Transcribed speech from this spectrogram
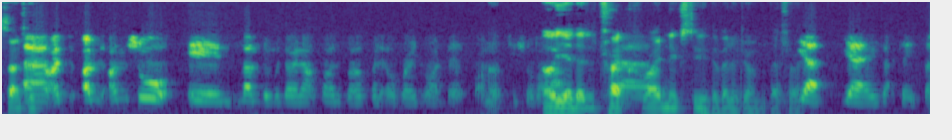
Sounds good. Uh, I'm, I'm, I'm sure in London we're going outside as well for a little road ride bit, but I'm not too sure about oh that. yeah, there's a track uh, right next to the velodrome. That's right. Yeah, yeah, exactly. So,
